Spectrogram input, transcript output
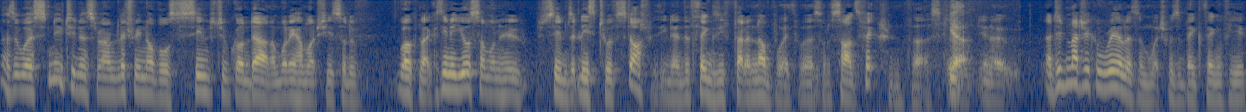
as it were, snootiness around literary novels seems to have gone down. I'm wondering how much you sort of welcome that because you know you're someone who seems at least to have started with. You know, the things you fell in love with were sort of science fiction first. Yeah. And, you know, I did magical realism, which was a big thing for you.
